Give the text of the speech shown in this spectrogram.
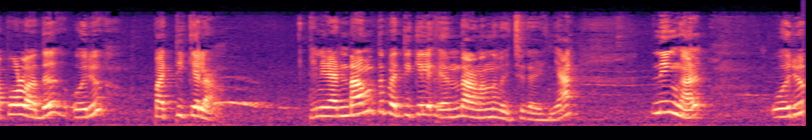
അപ്പോൾ അത് ഒരു പറ്റിക്കലാണ്. ഇനി രണ്ടാമത്തെ പറ്റിക്കൽ എന്താണെന്ന് വെച്ച് കഴിഞ്ഞാൽ നിങ്ങൾ ഒരു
